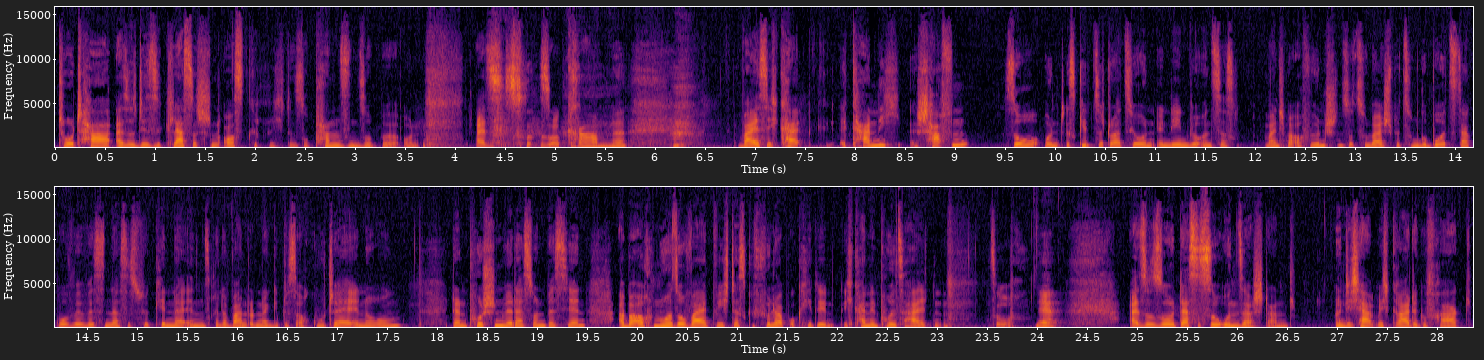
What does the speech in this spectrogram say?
total. Also diese klassischen Ostgerichte, so Pansensuppe und also so, so Kram, ne? Weiß ich, kann, kann ich schaffen, so. Und es gibt Situationen, in denen wir uns das manchmal auch wünschen, so zum Beispiel zum Geburtstag, wo wir wissen, das ist für KinderInnen relevant und dann gibt es auch gute Erinnerungen. Dann pushen wir das so ein bisschen, aber auch nur so weit, wie ich das Gefühl habe, okay, den, ich kann den Puls halten. So. Ja. Also so, das ist so unser Stand. Und ich habe mich gerade gefragt,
